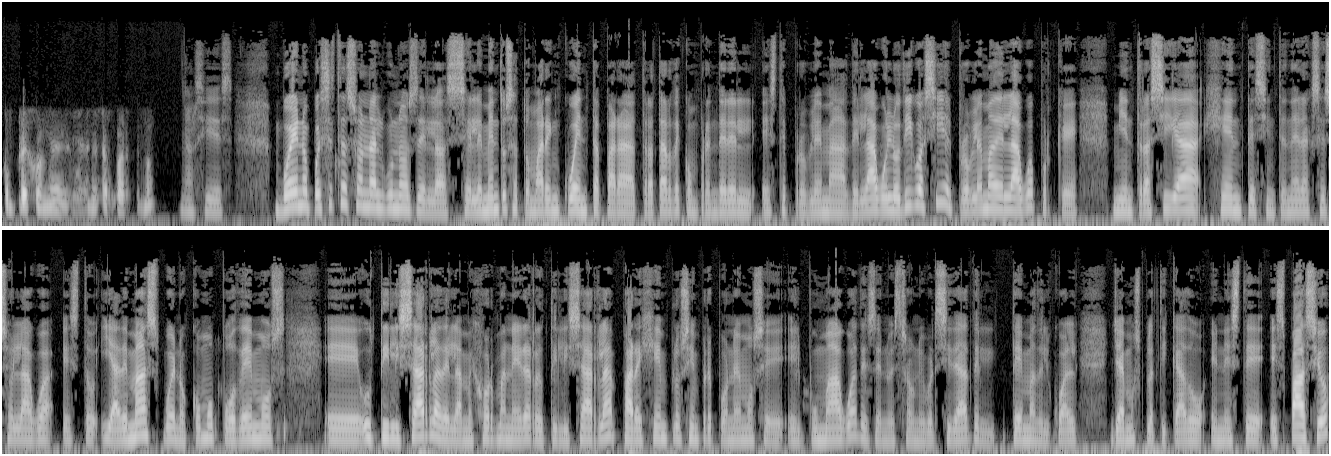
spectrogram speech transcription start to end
complejo en, esa parte, ¿no? Así es. Bueno, pues estos son algunos de los elementos a tomar en cuenta para tratar de comprender el, este problema del agua. Y lo digo así, el problema del agua, porque mientras siga gente sin tener acceso al agua, esto y además, bueno, cómo podemos eh, utilizarla de la mejor manera, reutilizarla. Por ejemplo, siempre ponemos eh, el Pumagua desde nuestra universidad, el tema del cual ya hemos platicado en este espacio,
